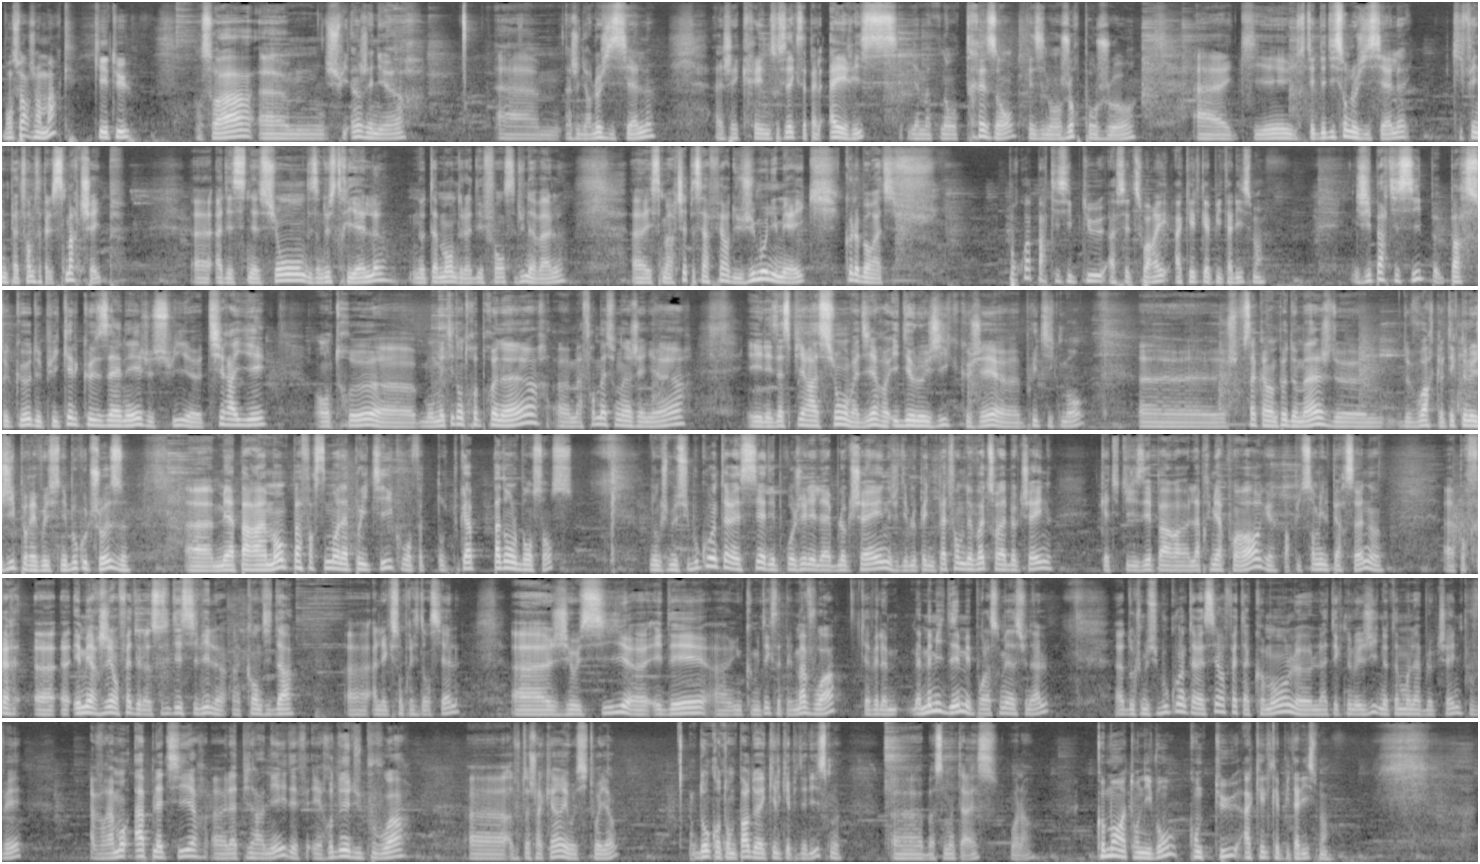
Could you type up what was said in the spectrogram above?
Bonsoir Jean-Marc, qui es-tu? Bonsoir, euh, je suis ingénieur, euh, ingénieur logiciel. Euh, j'ai créé une société qui s'appelle Aeris, il y a maintenant 13 ans, quasiment jour pour jour, qui est une société d'édition de logiciels qui fait une plateforme qui s'appelle SmartShape, à destination des industriels, notamment de la défense et du naval. et SmartShape, ça sert à faire du jumeau numérique collaboratif. Pourquoi participes-tu à cette soirée À quel capitalisme? J'y participe parce que depuis quelques années, je suis euh, tiraillé entre euh, mon métier d'entrepreneur, euh, ma formation d'ingénieur et les aspirations, on va dire, idéologiques que j'ai politiquement. je trouve ça quand même un peu dommage de, voir que la technologie peut révolutionner beaucoup de choses, mais apparemment pas forcément à la politique, ou en, fait, en tout cas pas dans le bon sens. Donc je me suis beaucoup intéressé à des projets liés à la blockchain, j'ai développé une plateforme de vote sur la blockchain qui est utilisé par euh, lapremière.org, par plus de 100 000 personnes, euh, pour faire euh, émerger en fait de la société civile un candidat à l'élection présidentielle. J'ai aussi aidé une communauté qui s'appelle Ma Voix, qui avait la, même idée mais pour l'Assemblée nationale. donc je me suis beaucoup intéressé en fait à comment la technologie, notamment la blockchain, pouvait vraiment aplatir la pyramide et, redonner du pouvoir à tout un chacun et aux citoyens. Donc quand on me parle de hacker le capitalisme, bah, ça m'intéresse. Voilà. Comment, à ton niveau, comptes-tu à quel capitalisme?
